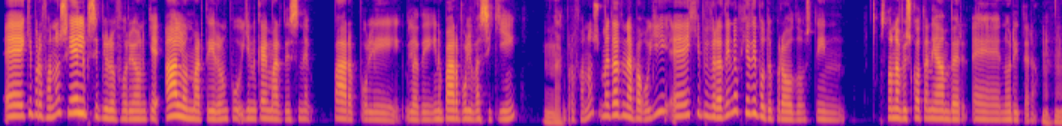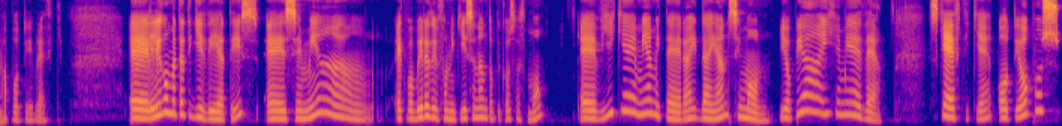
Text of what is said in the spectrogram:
Ε, και προφανώς η έλλειψη πληροφοριών και άλλων μαρτύρων, που γενικά οι μάρτυρες είναι πάρα πολύ, δηλαδή είναι πάρα πολύ βασικοί, Ναι. προφανώς, μετά την απαγωγή ε, έχει επιβραδύνει οποιαδήποτε πρόοδο στην, στο να βρισκόταν η Άμπερ ε, νωρίτερα Μμμ. από ό,τι βρέθηκε. Ε, λίγο μετά την κηδεία της, ε, σε μία εκπομπή ραδιοφωνική σε έναν τοπικό σταθμό, ε, βγήκε μία μητέρα, η Νταϊάν Σιμών, η οποία είχε μία ιδέα. Σκέφτηκε ότι όπως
